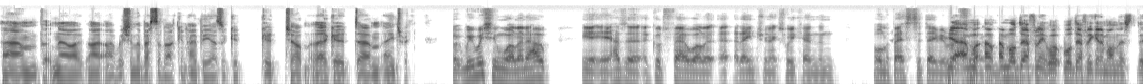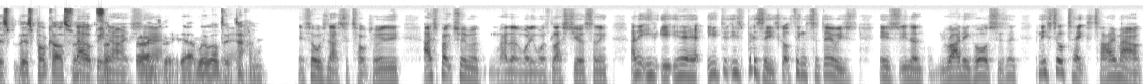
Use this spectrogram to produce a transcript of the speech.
Um, but no, I, I, wish him the best of luck and hope he has a good good Cheltenham, a good um, Aintree. We wish him well, and I hope he, has a, a, good farewell at, at Aintree next weekend, and all the best to David. Yeah, and we'll, and we'll definitely we'll, we'll, definitely get him on this this this podcast. For, that would be for, nice. For yeah. yeah, we will do yeah. definitely. It's always nice to talk to him. I spoke to him. I don't know what it was last year or something, and he, he, he, he he's busy. He's got things to do. He's he's you know riding horses, and, he still takes time out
